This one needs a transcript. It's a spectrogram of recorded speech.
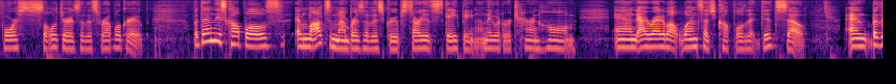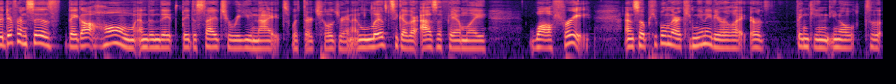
forced soldiers of this rebel group. But then these couples and lots of members of this group started escaping and they would return home. And I read about one such couple that did so. And but the difference is they got home and then they, they decided to reunite with their children and live together as a family while free. And so people in their community are like are thinking, you know, to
